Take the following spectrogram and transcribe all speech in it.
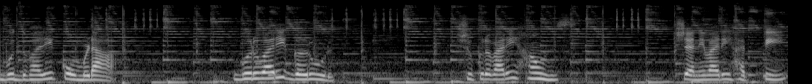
बुधवारी कोंबडा गुरुवारी गरुड शुक्रवारी हंस शनिवारी हत्ती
